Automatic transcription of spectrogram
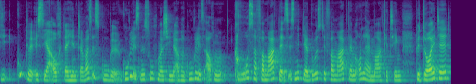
die, Google ist ja auch dahinter. Was ist Google? Google ist eine Suchmaschine, aber Google ist auch ein großer Vermarkter. Es ist mit der größte Vermarkter im Online-Marketing. Bedeutet,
